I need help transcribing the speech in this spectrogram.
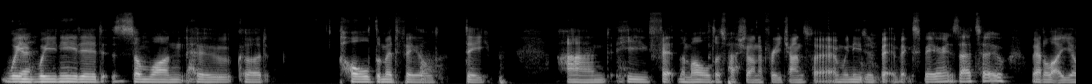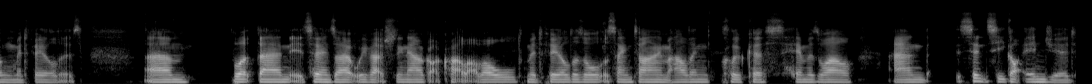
We Yeah. we needed someone who could hold the midfield deep. And he fit the mold, especially on a free transfer. And we needed a bit of experience there too. We had a lot of young midfielders. Um, but then it turns out we've actually now got quite a lot of old midfielders all at the same time. Alan Clucas, him as well. And since he got injured,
